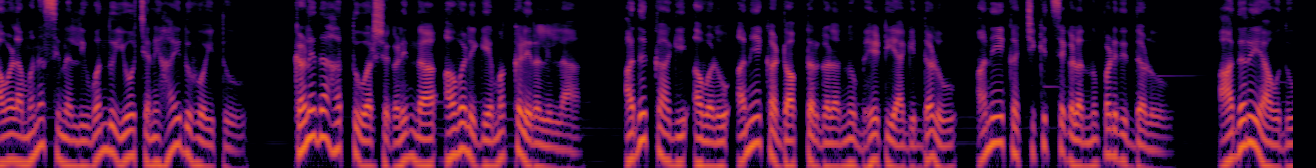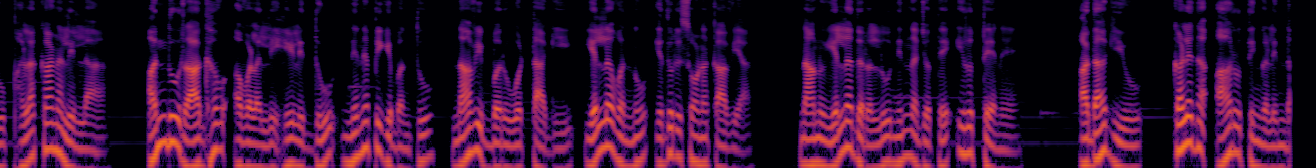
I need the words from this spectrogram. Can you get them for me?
ಅವಳ ಮನಸ್ಸಿನಲ್ಲಿ ಒಂದು ಯೋಚನೆ ಹಾಯ್ದುಹೋಯಿತು ಕಳೆದ ಹತ್ತು ವರ್ಷಗಳಿಂದ ಅವಳಿಗೆ ಮಕ್ಕಳಿರಲಿಲ್ಲ. ಅದಕ್ಕಾಗಿ ಅವಳು ಅನೇಕ ಡಾಕ್ಟರ್ಗಳನ್ನು ಭೇಟಿಯಾಗಿದ್ದಳು, ಅನೇಕ ಚಿಕಿತ್ಸೆಗಳನ್ನು ಪಡೆದಿದ್ದಳು. ಆದರೆ ಯಾವುದೂ ಫಲ ಕಾಣಲಿಲ್ಲ. ಅಂದು ರಾಘವ್ ಅವಳಲ್ಲಿ ಹೇಳಿದ್ದು ನೆನಪಿಗೆ ಬಂತು, ನಾವಿಬ್ಬರು ಒಟ್ಟಾಗಿ ಎಲ್ಲವನ್ನೂ ಎದುರಿಸೋಣ ಕಾವ್ಯ. ನಾನು ಎಲ್ಲದರಲ್ಲೂ ನಿನ್ನ ಜೊತೆ ಇರುತ್ತೇನೆ. ಆದಾಗ್ಯೂ, ಕಳೆದ ಆರು ತಿಂಗಳಿಂದ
